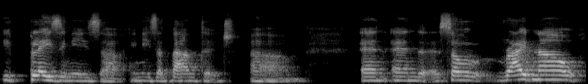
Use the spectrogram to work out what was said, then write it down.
it plays in his, uh, in his advantage. Um, and, and so right now,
